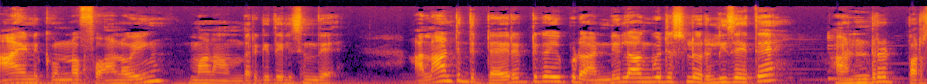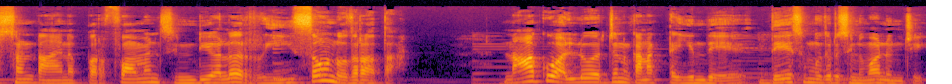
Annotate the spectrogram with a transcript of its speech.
ఆయనకు ఉన్న ఫాలోయింగ్ మన అందరికీ తెలిసిందే. అలాంటిది డైరెక్ట్గా ఇప్పుడు అన్ని లాంగ్వేజెస్లో రిలీజ్ అయితే హండ్రెడ్ పర్సెంట్ ఆయన పర్ఫార్మెన్స్ ఇండియాలో రీసౌండ్ ఉదరాత నాకు అల్లు అర్జున్ కనెక్ట్ అయ్యిందే దేశముదురు సినిమా నుంచి.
